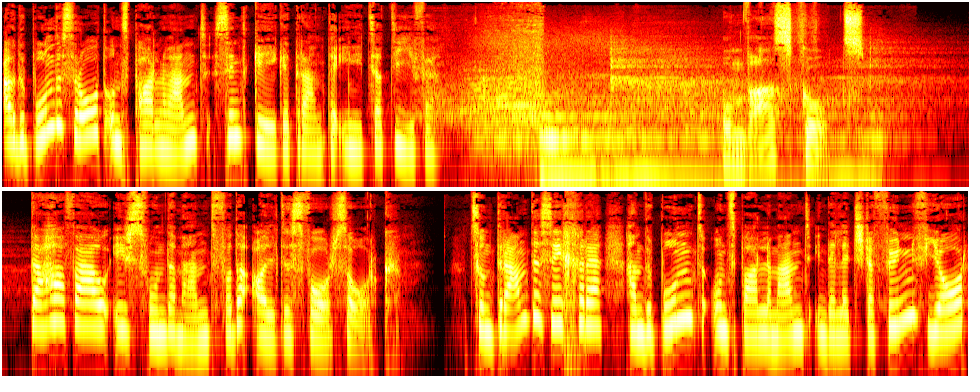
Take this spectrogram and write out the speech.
Auch der Bundesrat und das Parlament sind gegen die Renteninitiative. Um was geht's? Der HV ist das Fundament der Altersvorsorge. Zum Rente sichern haben der Bund und das Parlament in den letzten fünf Jahren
